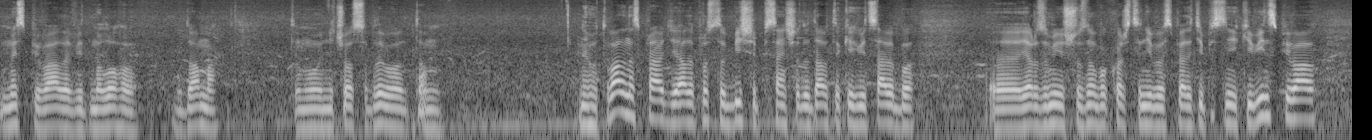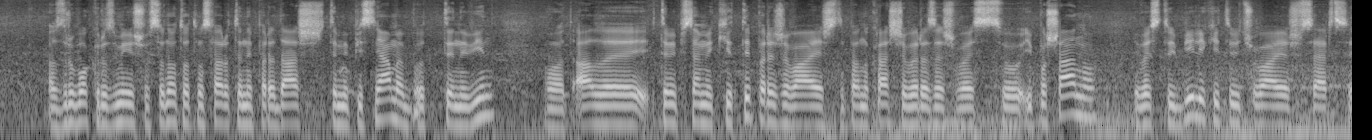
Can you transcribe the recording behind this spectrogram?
ми співали від малого вдома. Тому нічого особливого там не готували насправді, але просто більше пісень ще додав таких від себе, бо е, я розумію, що знову хочеться ніби співати ті пісні, які він співав. А з другого боку розумію, що все одно ту атмосферу ти не передаш тими піснями, бо ти не він. От, але тими піснями, які ти переживаєш, напевно, краще виразиш весь цю і пошану, і весь той біль, який ти відчуваєш в серці.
